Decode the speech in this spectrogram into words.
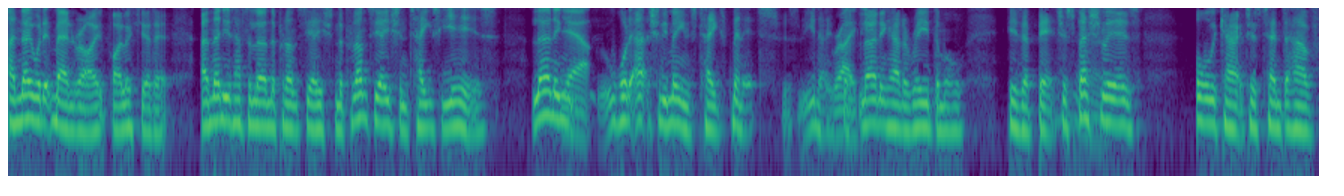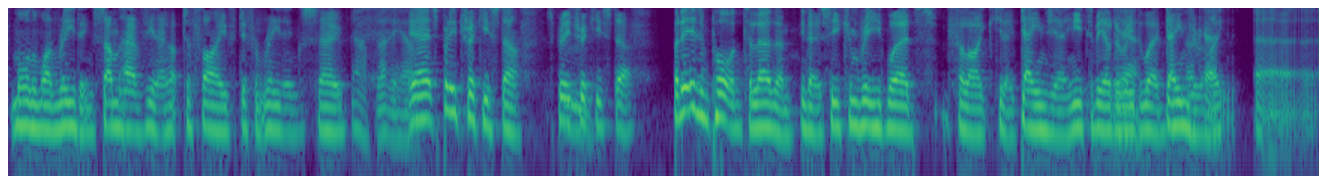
and know what it meant, right, by looking at it. And then you'd have to learn the pronunciation. The pronunciation takes years, Learning Yeah. what it actually means takes minutes, you know. Right. Learning how to read them all is a bitch, especially as all the characters tend to have more than one reading. Some have, you know, up to five different readings. So, Oh, bloody hell. yeah, it's pretty tricky stuff. It's pretty tricky stuff. But it is important to learn them, you know, so you can read words for like, you know, danger. You need to be able to Yeah. read the word danger, Okay. right? Uh,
